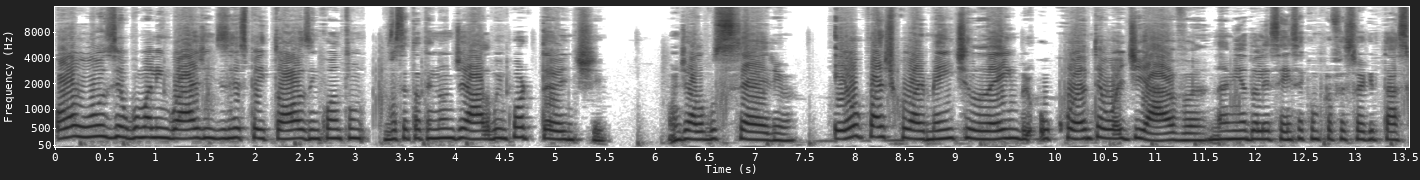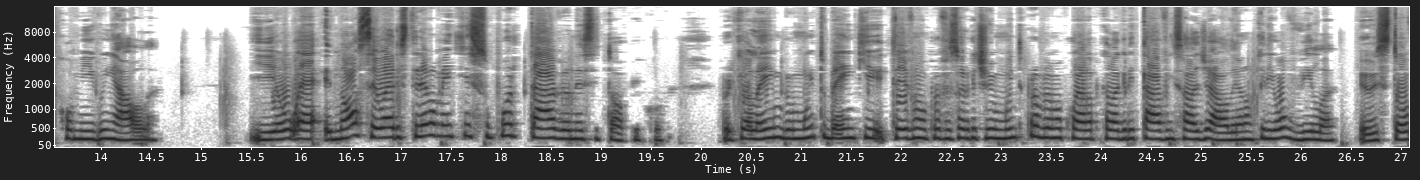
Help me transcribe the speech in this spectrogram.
ou use alguma linguagem desrespeitosa enquanto você está tendo um diálogo importante, um diálogo sério. Eu, particularmente, lembro o quanto eu odiava na minha adolescência que um professor gritasse comigo em aula. E eu, é, nossa, eu era extremamente insuportável nesse tópico. Porque eu lembro muito bem que teve uma professora que eu tive muito problema com ela porque ela gritava em sala de aula e eu não queria ouvi-la. Eu estou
